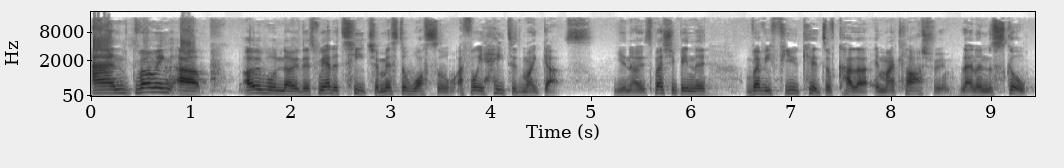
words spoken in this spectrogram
And growing up, Owen will know this, we had a teacher, Mr. Wassell. I thought he hated my guts, you know, especially being the very few kids of colour in my classroom, let alone the school.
